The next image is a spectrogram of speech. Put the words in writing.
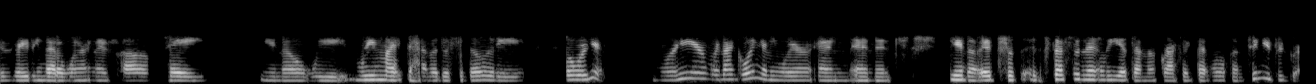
is raising that awareness of, hey, you know, we we might have a disability, but we're here. We're here. We're not going anywhere, and and it's you know it's it's definitely a demographic that will continue to grow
